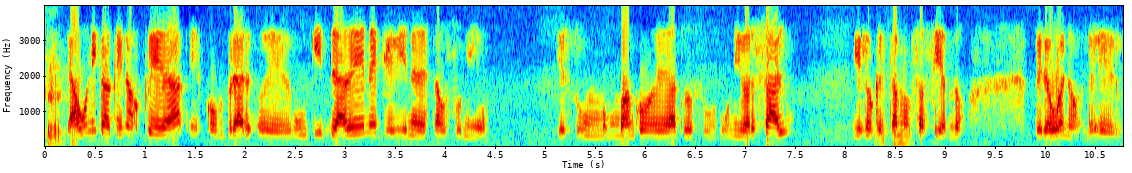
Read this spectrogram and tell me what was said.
la única que nos queda es comprar eh, un kit de ADN que viene de Estados Unidos, que es un, banco de datos universal y es lo que estamos haciendo. Pero bueno, eh,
